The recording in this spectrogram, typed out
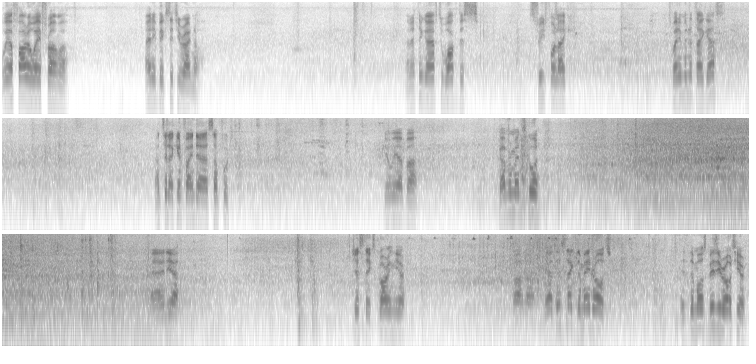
we are far away from uh, any big city right now? And I think I have to walk this street for like 20 minutes I guess. Until I can find uh, some food. Here we have a government school. And yeah, just exploring here. But uh, yeah, this is like the main road. It's the most busy road here.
